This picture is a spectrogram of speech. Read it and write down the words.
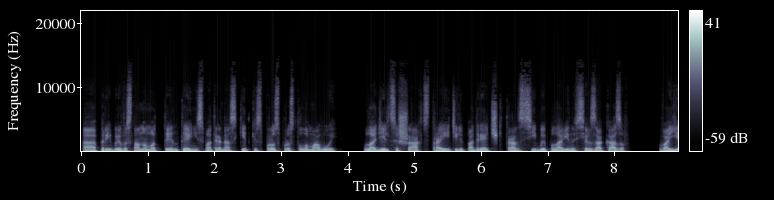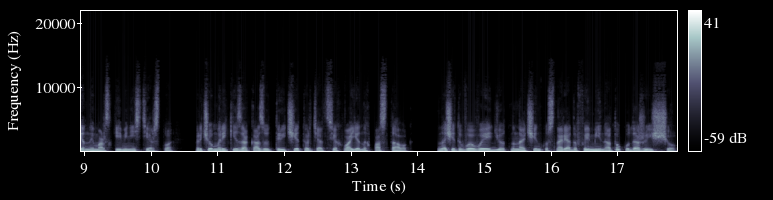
А прибыль в основном от ТНТ, несмотря на скидки, спрос просто ломовой. Владельцы шахт, строители, подрядчики Транссиба и половина всех заказов – военные морские министерства. Причем моряки заказывают три четверти от всех военных поставок. Значит, ВВ идет на начинку снарядов и мин, а то куда же еще.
